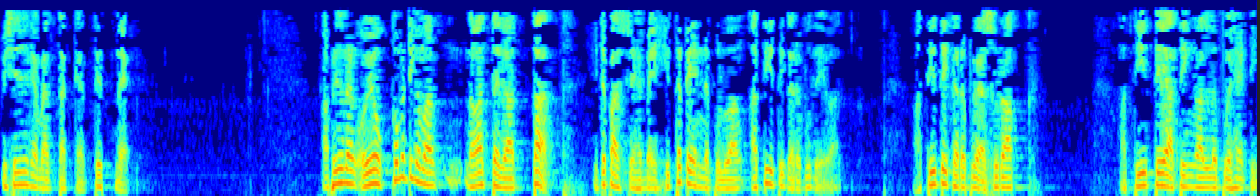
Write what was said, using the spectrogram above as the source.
විශේෂ කැමැත්තක් ඇත්තෙත් නැහැ. අපි දැන් ඔය ඔක්කොම ටික නවත්ත ගත්තත් ඊට පස්සේ හැබැයි හිතට එන්න පුළුවන් අතීතේ කරපු දේවල්. අතීතේ කරපු ඇසුරක්, අතීතේ අතින් අල්ලපු හැටි,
